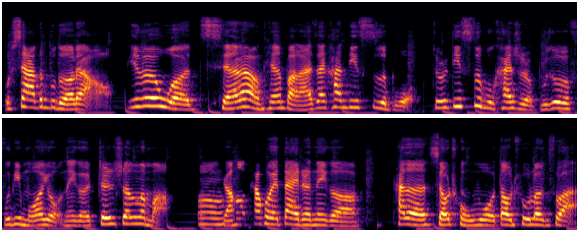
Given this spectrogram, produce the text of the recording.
我吓得不得了，因为我前两天本来在看第四部，就是第四部开始不就是伏地魔有那个真身了吗？嗯，然后他会带着那个他的小宠物到处乱窜。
